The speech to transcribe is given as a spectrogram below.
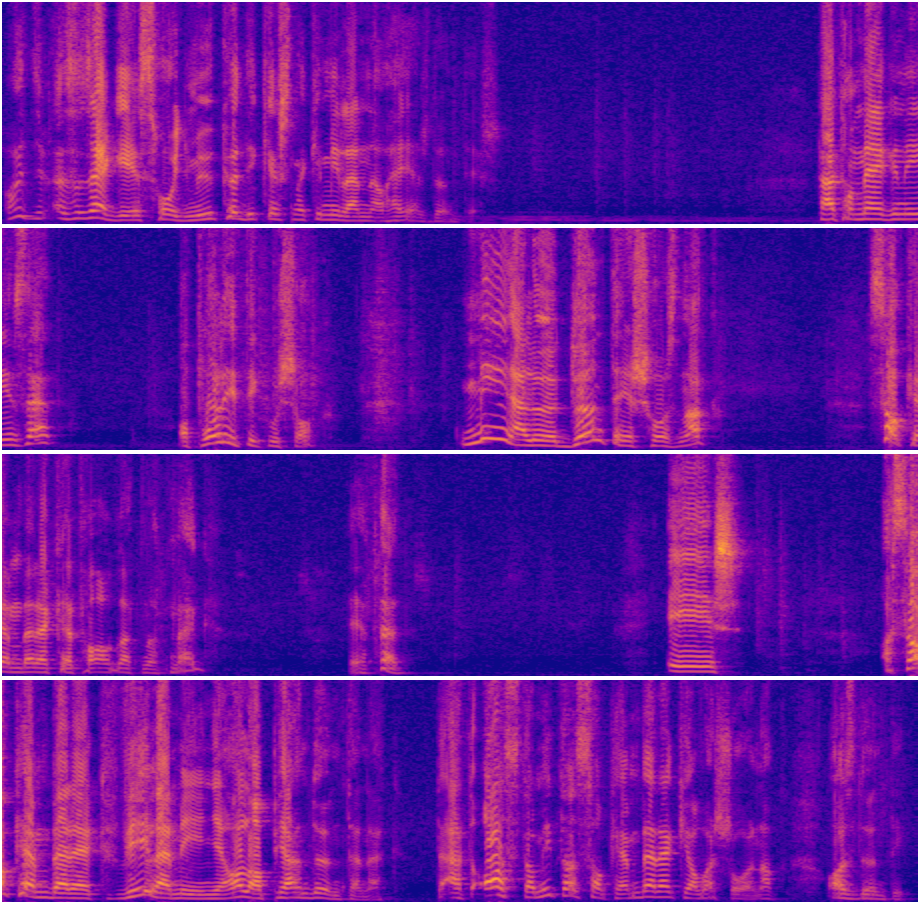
hogy ez az egész hogy működik és neki mi lenne a helyes döntés tehát ha megnézed a politikusok mielőtt döntés hoznak szakembereket hallgatnak meg. Érted? és a szakemberek véleménye alapján döntenek. Tehát azt amit a szakemberek javasolnak az döntik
